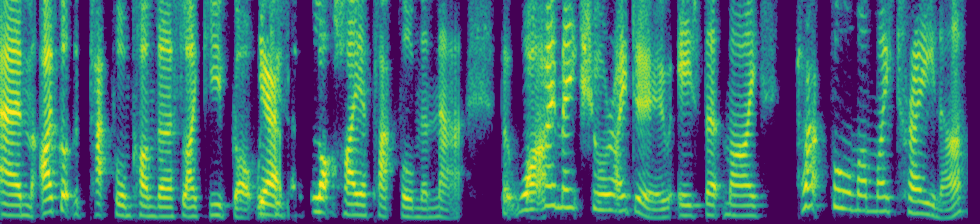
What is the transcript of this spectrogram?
um, I've got the platform Converse like you've got, which Yeah. is a lot higher platform than that. But what I make sure I do is that my platform on my trainer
